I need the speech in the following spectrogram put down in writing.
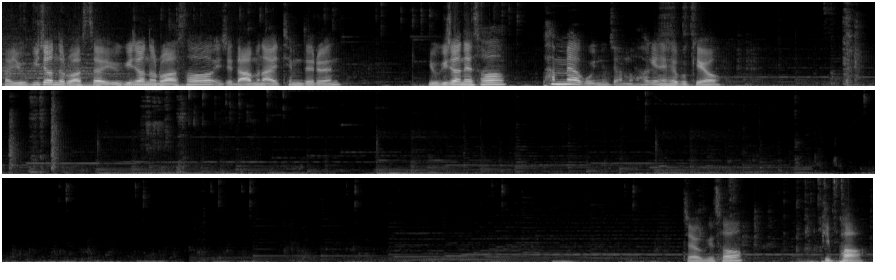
자, 유기전으로 왔어요. 유기전으로 와서 이제 남은 아이템들은 유기전에서 판매하고 있는지 한번 확인을 해볼게요. 자, 여기서 비파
